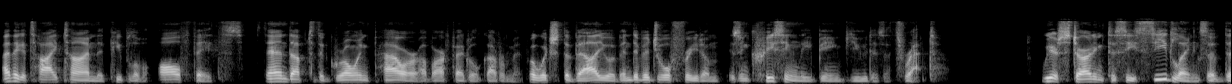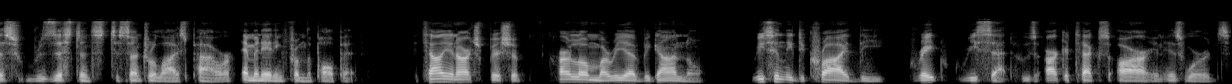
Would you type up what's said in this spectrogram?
I think it's high time that people of all faiths stand up to the growing power of our federal government, for which the value of individual freedom is increasingly being viewed as a threat we are starting to see seedlings of this resistance to centralized power emanating from the pulpit. Italian Archbishop Carlo Maria Vigano recently decried the Great Reset, whose architects are, in his words,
